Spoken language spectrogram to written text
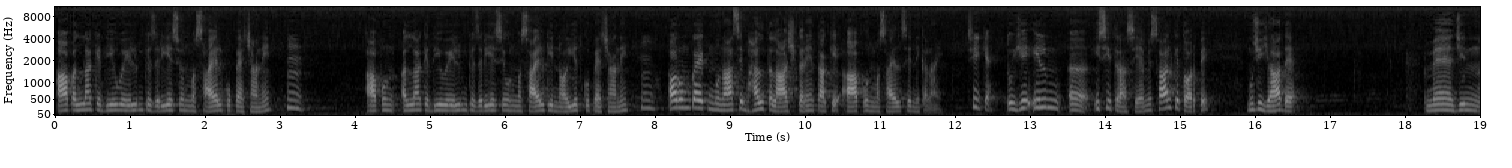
آپ اللہ کے دیے ہوئے علم کے ذریعے سے ان مسائل کو پہچانیں۔ آپ ان اللہ کے دیے ہوئے علم کے ذریعے سے ان مسائل کی نوعیت کو پہچانیں۔ اور ان کا ایک مناسب حل تلاش کریں تاکہ آپ ان مسائل سے نکل آئیں۔ ٹھیک ہے۔ تو یہ علم اسی طرح سے ہے۔ مثال کے طور پہ مجھے یاد ہے میں جن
